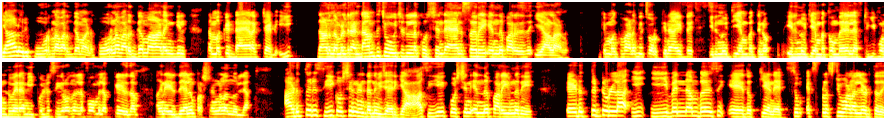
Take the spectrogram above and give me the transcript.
ഇയാൾ ഒരു പൂർണവർഗമാണ് പൂർണവർഗമാണെങ്കിൽ നമുക്ക് ഡയറക്റ്റ് ആയിട്ട് ഈ ഇതാണ് നമ്മൾ രണ്ടാമത് ചോദിച്ചിട്ടുള്ള ക്വസ്റ്റ്യന്റെ ആൻസർ എന്ന് പറയുന്നത് ഇയാളാണ്. നമുക്ക് വേണമെങ്കിൽ ചൊറുക്കിനായിട്ട് ഇരുന്നൂറ്റി എൺപത്തിനോ ഇരുന്നൂറ്റി എൺപത്തി ഒമ്പതിനെ ലെഫ്റ്റിക്ക് കൊണ്ടുവരാം. ഈക്വൽ ടു സീറോ എന്നുള്ള ഫോമിലൊക്കെ എഴുതാം. അങ്ങനെ എഴുതിയാലും പ്രശ്നങ്ങളൊന്നുമില്ല. അടുത്തൊരു സി ക്വസ്റ്റ്യൻ ഉണ്ടെന്ന് വിചാരിക്കുക. ആ സി ക്വസ്റ്റ്യൻ എന്ന് പറയുന്നത് എടുത്തിട്ടുള്ള ഈ ഈവൻ നമ്പേഴ്സ് ഏതൊക്കെയാണ്? എക്സും എക്സ് പ്ലസ് ടു ആണല്ലോ എടുത്തത്.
